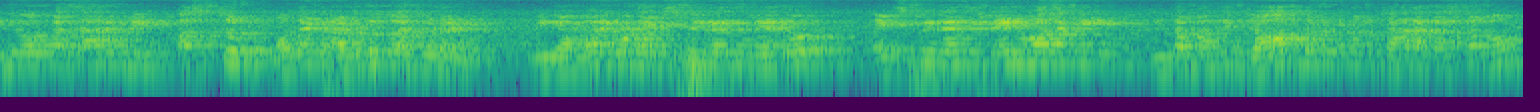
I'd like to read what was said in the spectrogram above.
ఇది ఒక్కసారి మీకు ఫస్ట్ మొదటి అడుగుగా చూడండి. మీకు ఎవరికి కూడా ఎక్స్పీరియన్స్ లేదు. ఎక్స్పీరియన్స్ లేని వాళ్ళకి ఇంతమంది జాబ్ దొరకడం చాలా కష్టము.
